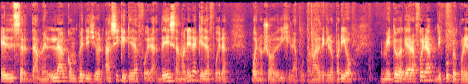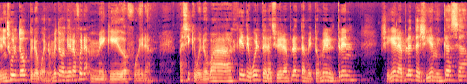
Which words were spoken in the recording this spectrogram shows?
el certamen, la competición, así que queda afuera, de esa manera queda afuera. Bueno, yo dije la puta madre que lo parió, me toca quedar afuera, disculpen por el insulto, pero bueno, me toca quedar afuera, me quedo afuera. Así que bueno, bajé de vuelta a la ciudad de La Plata, me tomé el tren, llegué a La Plata, llegué a mi casa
